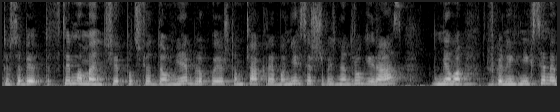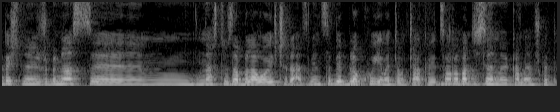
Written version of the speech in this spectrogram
to sobie w tym momencie podświadomie blokujesz tą czakrę, bo nie chcesz, żebyś na drugi raz miała, nie, nie chcemy być, żeby nas, em, nas to zabolało jeszcze raz, więc sobie blokujemy tą czakrę i co bardziej zamykamy. Na przykład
